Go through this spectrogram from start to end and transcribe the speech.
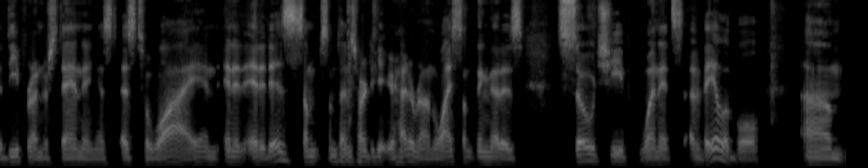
a deeper understanding as, as to why and, and it, it is some, sometimes hard to get your head around why something that is so cheap when it's available um,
